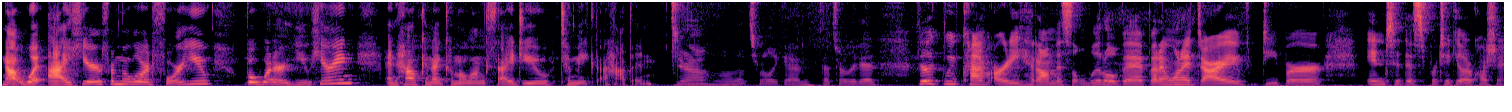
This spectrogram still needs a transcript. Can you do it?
not what i hear from the lord for you but what are you hearing and how can I come alongside you to make that happen? Yeah. Oh, that's really good. That's really good. I feel like we've kind of already hit on this a little bit, but I want to dive deeper into this particular question.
